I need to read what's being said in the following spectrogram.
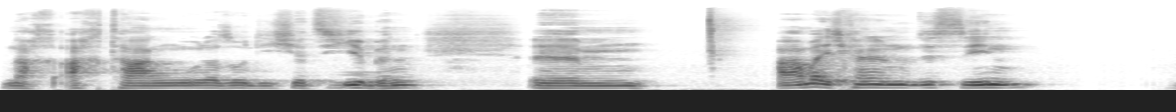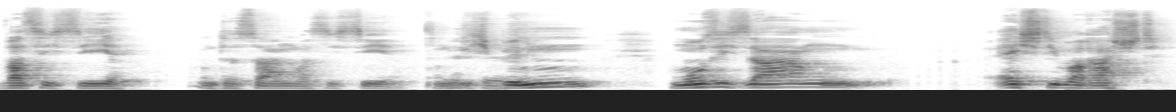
nach acht Tagen oder so, die ich jetzt hier bin. Ähm, aber ich kann ja nur das sehen, was ich sehe. Und das sagen, was ich sehe. Und ich bin, muss ich sagen, echt überrascht.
